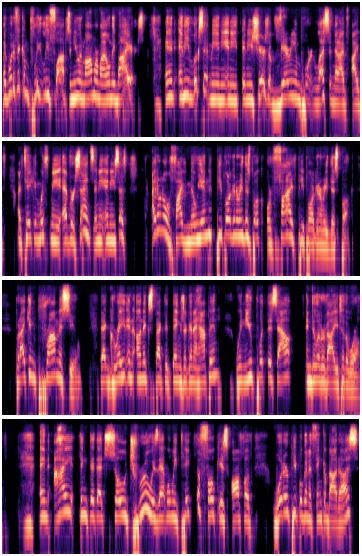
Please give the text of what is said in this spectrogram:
Like, what if it completely flops and you and mom were my only buyers? And and he looks at me and he and he and he shares a very important lesson that I've I've I've taken with me ever since. And he and he says, I don't know if five million people are going to read this book or five people are going to read this book, but I can promise you that great and unexpected things are going to happen when you put this out and deliver value to the world. And I think that that's so true is that when we take the focus off of what are people going to think about us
